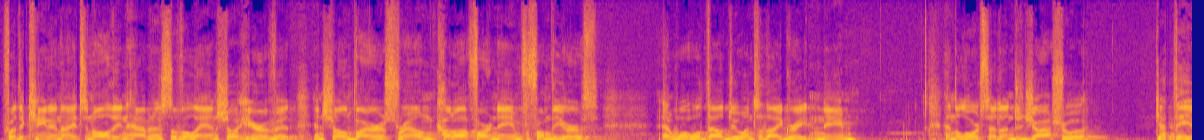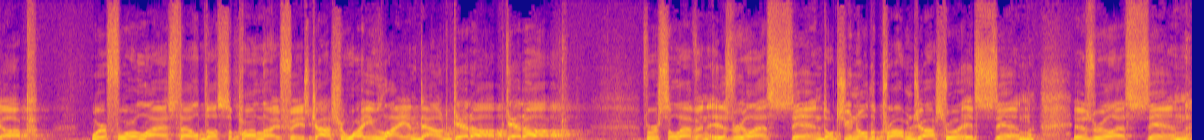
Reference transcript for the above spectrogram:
For the Canaanites and all the inhabitants of the land shall hear of it, and shall envire us round, cut off our name from the earth. And what wilt thou do unto thy great name? And the Lord said unto Joshua, Get thee up. Wherefore liest thou thus upon thy face? Joshua, why are you lying down? Get up, get up. Verse 11 Israel has sinned. Don't you know the problem, Joshua? It's sin. Israel has sinned,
